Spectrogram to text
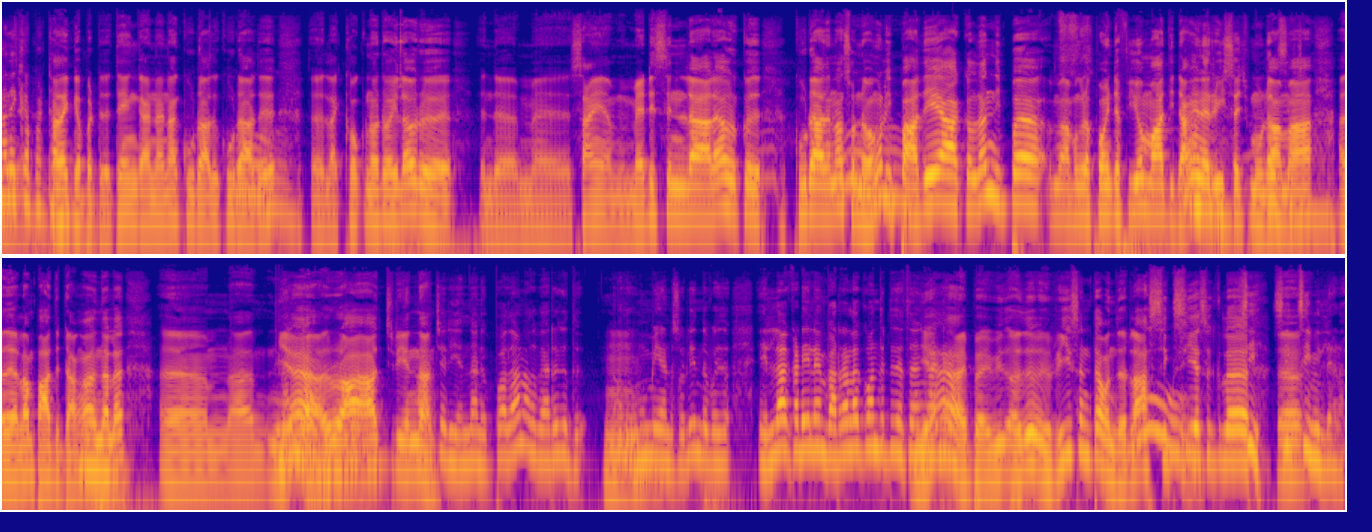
கதைக்கப்பட்டது. கதைக்கப்பட்டது. தேங்காய் எண்ணெய்னா கூடாது கூடாது. லைக் கோகனட் ஆயில ஒரு இந்த மெடிசின்லால ஒரு கூடாதுன்னா சொன்னவங்க இப்போ அதே ஆட்கள் தான் இப்போ அவங்கள பாயிண்ட் ஆஃப் வியூ மாற்றிட்டாங்க என்ன ரீசர்ச் மூலமா அதெல்லாம் பார்த்துட்டாங்க அதனால அது ஒரு ஆச்சரியம் தான் சரி என்ன இப்போ தான் அது வருகுது அது உண்மையான்னு சொல்லி இந்த எல்லா கடையிலையும் வர அளவுக்கு வந்துட்டு இப்போ அது ரீசெண்டாக வந்தது. லாஸ்ட் சிக்ஸ் இயர்ஸுக்குள்ள இல்லைடா.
